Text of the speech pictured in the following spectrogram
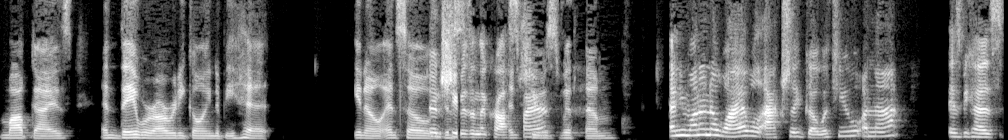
mob guys and they were already going to be hit, you know, and so and she was in the and crossfire. she was with them. And you want to know why I will actually go with you on that? Is because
